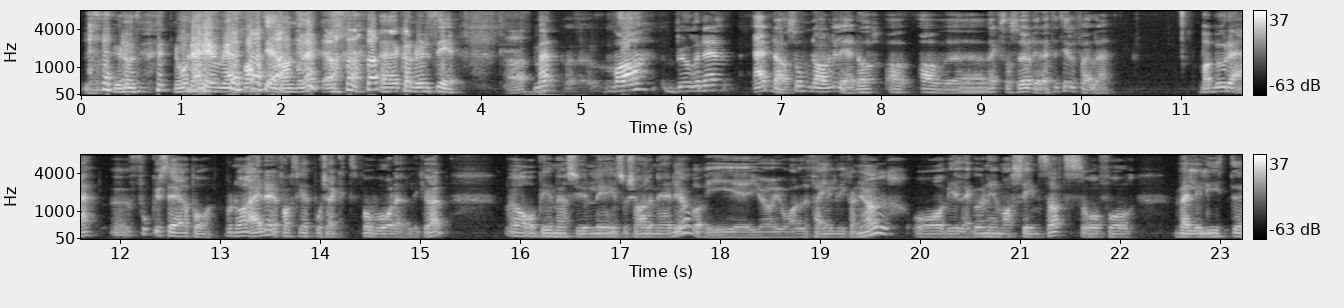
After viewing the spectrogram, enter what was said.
Noen, er jo mer fattige enn andre, eh, kan du si. Men øh, hva burde jeg da, som daglig leder av, av Vekstra Sør i dette tilfellet, hva burde jeg fokusere på? For nå er det faktisk et prosjekt for vår del likevel. Å bli mer synlig i sosiale medier, og vi gjør jo alle feil vi kan gjøre. Og vi legger ned masse innsats og får veldig lite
